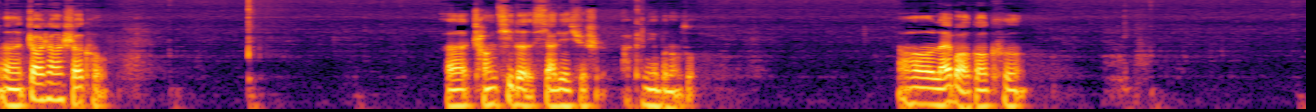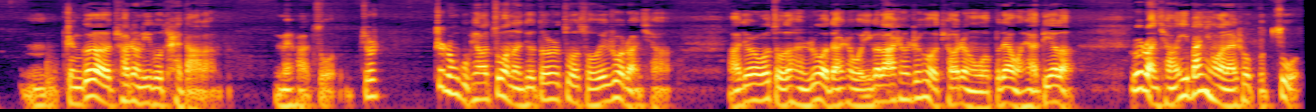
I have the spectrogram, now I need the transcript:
嗯，招商蛇口，呃，长期的下跌趋势啊，肯定不能做。然后来宝高科。嗯，整个调整力度太大了，没法做。就是这种股票做呢，就都是做所谓弱转强啊，就是我走的很弱，但是我一个拉升之后调整，我不再往下跌了。弱转强一般情况来说不做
